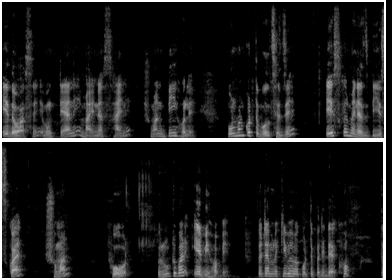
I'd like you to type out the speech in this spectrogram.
এ দেওয়া আছে এবং tan A minus sine A সমান বি হলে প্রমাণ করতে বলছে যে A square minus B square সমান four root over A B হবে। তো এটা আমরা কীভাবে করতে পারি দেখো? তো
